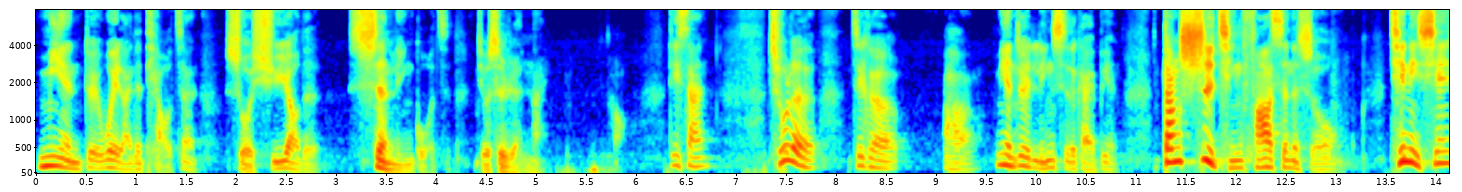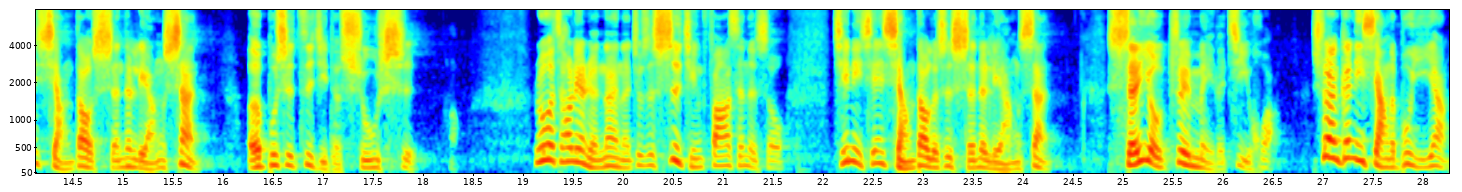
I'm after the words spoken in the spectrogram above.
面对未来的挑战所需要的圣灵果子，就是忍耐。好，第三，除了这个啊，面对临时的改变，当事情发生的时候。请你先想到神的良善，而不是自己的舒适。如何操练忍耐呢？就是事情发生的时候，请你先想到的是神的良善。神有最美的计划，虽然跟你想的不一样，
